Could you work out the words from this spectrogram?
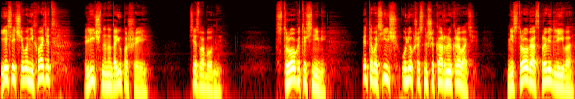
Если чего не хватит, лично надаю по шее. Все свободны. Строго ты с ними. Это Васильевич, улегшись на шикарную кровать. Не строго, а справедливо.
